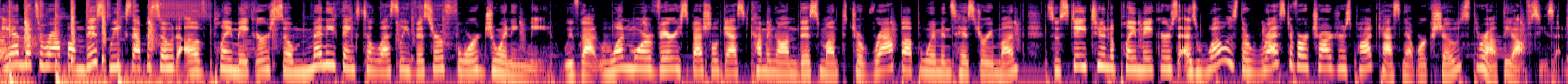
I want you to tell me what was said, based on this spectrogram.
And that's a wrap on this week's episode of Playmakers. So many thanks to Lesley Visser for joining me. We've got one more very special guest coming on this month to wrap up Women's History Month. So stay tuned to Playmakers as well as the rest of our Chargers Podcast Network shows throughout the offseason.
